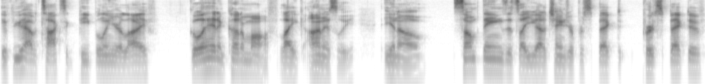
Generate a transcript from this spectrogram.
If you have toxic people in your life, go ahead and cut them off. Like honestly, you know, some things it's like you got to change your perspective perspective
